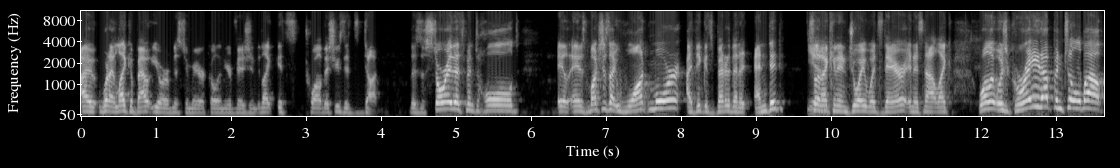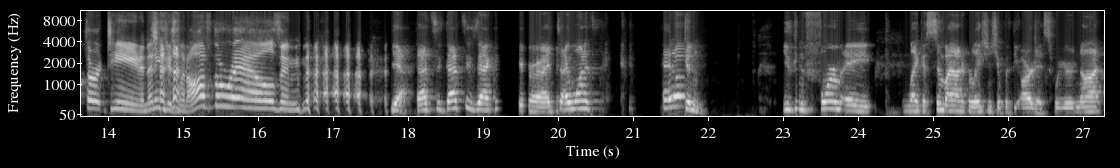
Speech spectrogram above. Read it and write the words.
I what I like about your Mister Miracle and your vision. Like it's twelve issues, it's done. There's a story that's been told. And as much as I want more, I think it's better that it ended so that I can enjoy what's there. And it's not like, well, it was great up until about thirteen, and then he just went off the rails. And yeah that's that's exactly right i wanted and you can you can form a like a symbiotic relationship with the artist where you're not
